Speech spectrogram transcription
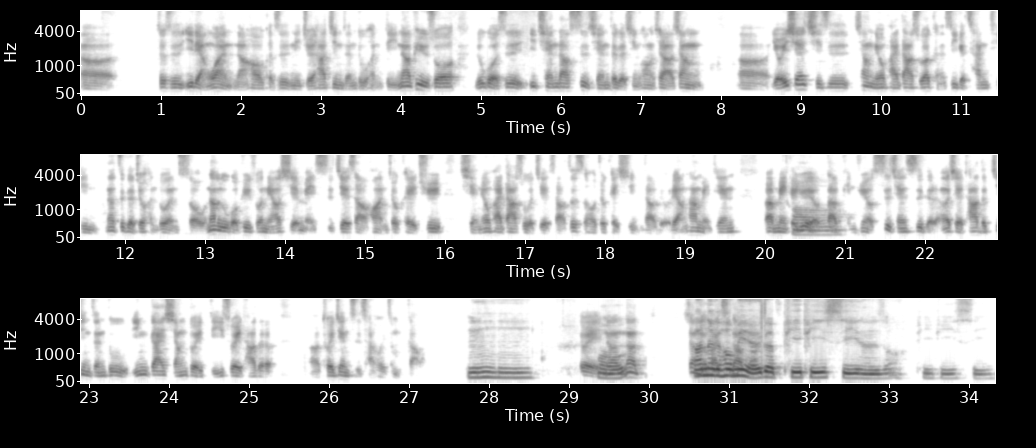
呃，就是一两万，然后可是你觉得它竞争度很低。那譬如说，如果是一千到四千这个情况下，像呃有一些其实像牛排大叔，它可能是一个餐厅，那这个就很多人搜。那如果譬如说你要写美食介绍的话，你就可以去写牛排大叔的介绍，这时候就可以吸引到流量。他每天呃每个月有大平均有四千四个人，而且它的竞争度应该相对低，所以它的呃推荐值才会这么高。嗯，对，那那它那个后面有一个 PPC 那种 PPC，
